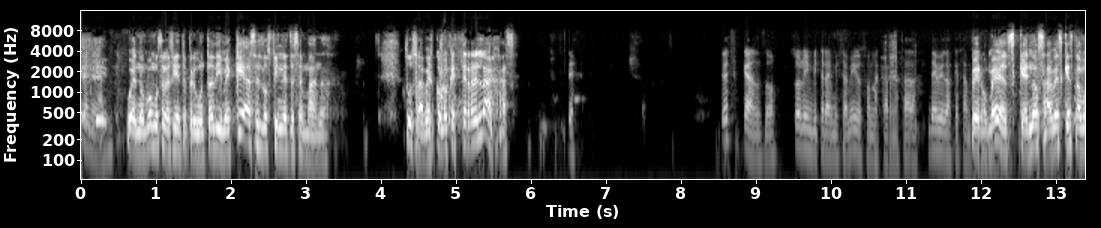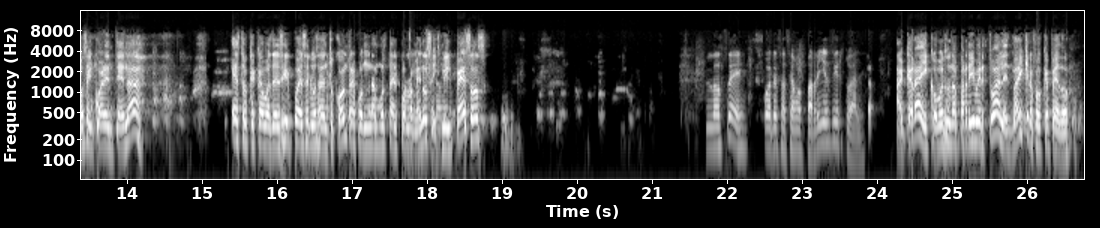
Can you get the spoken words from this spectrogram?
Genial. Bueno, vamos a la siguiente pregunta. Dime, ¿qué haces los fines de semana? Tú sabes, con lo que te relajas. Descanso. Solo invitar a mis amigos a una carne asada, debido a que están Pero, Mels, ¿que no sabes que estamos en cuarentena? Esto que acabas de decir puede ser usado en tu contra por una multa de por lo menos seis mil pesos. Lo sé, por eso hacemos parrillas virtuales. Ah, caray, ¿cómo es una parrilla virtual? ¿En Minecraft o qué pedo?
